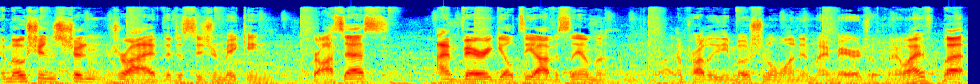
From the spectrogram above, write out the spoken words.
emotions shouldn't drive the decision making process I'm very guilty. Obviously, I'm a, I'm probably the emotional one in my marriage with my wife, but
